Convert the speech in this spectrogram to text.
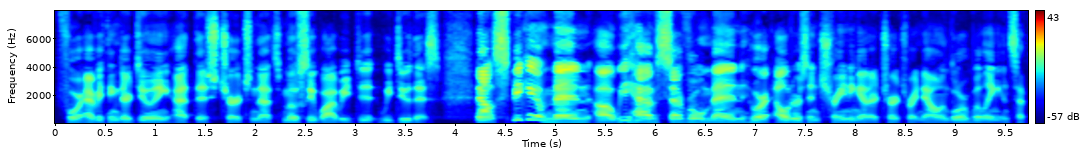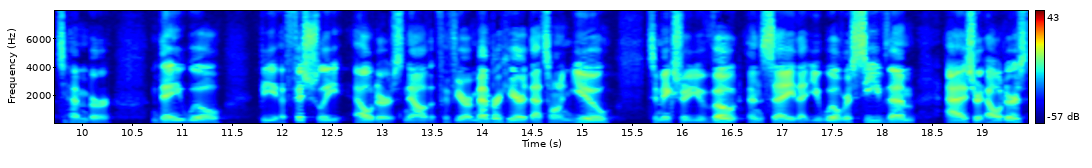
for everything they're doing at this church, and that's mostly why we do, we do this. Now, speaking of men, uh, we have several men who are elders in training at our church right now, and Lord willing, in September, they will be officially elders. Now, if you're a member here, that's on you to make sure you vote and say that you will receive them as your elders.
